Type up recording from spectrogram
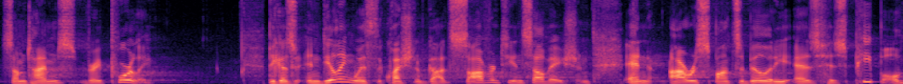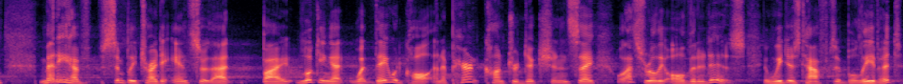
sometimes very poorly. Because in dealing with the question of God's sovereignty and salvation and our responsibility as his people, many have simply tried to answer that by looking at what they would call an apparent contradiction and say, well, that's really all that it is. And we just have to believe it.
